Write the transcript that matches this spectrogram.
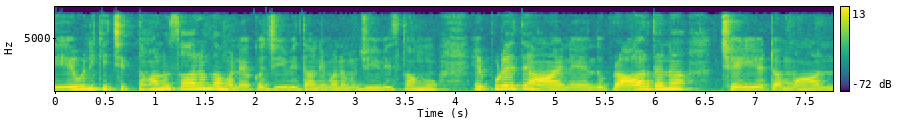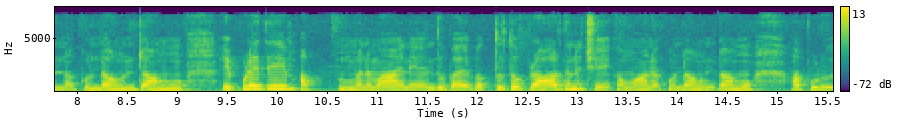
దేవునికి చిత్తానుసారంగా మన యొక్క జీవితాన్ని మనము జీవిస్తామో ఎప్పుడైతే ఆయన ఎందు ప్రార్థన చేయటం మానకుండా ఉంటామో ఎప్పుడైతే మనం ఆయన ఎందు భయభక్తులతో ప్రార్థన చేయక మానకుండా ఉంటాము అప్పుడు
